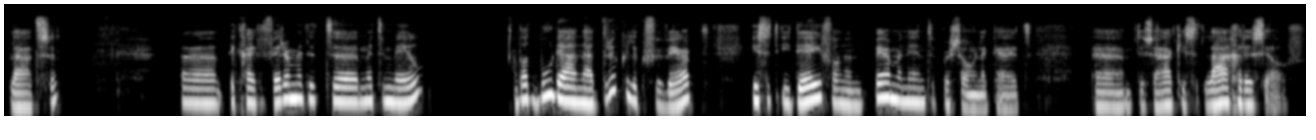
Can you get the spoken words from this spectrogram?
plaatsen. Uh, ik ga even verder met, het, uh, met de mail. Wat Boeddha nadrukkelijk verwerpt, is het idee van een permanente persoonlijkheid. Uh, tussen haakjes het lagere zelf.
